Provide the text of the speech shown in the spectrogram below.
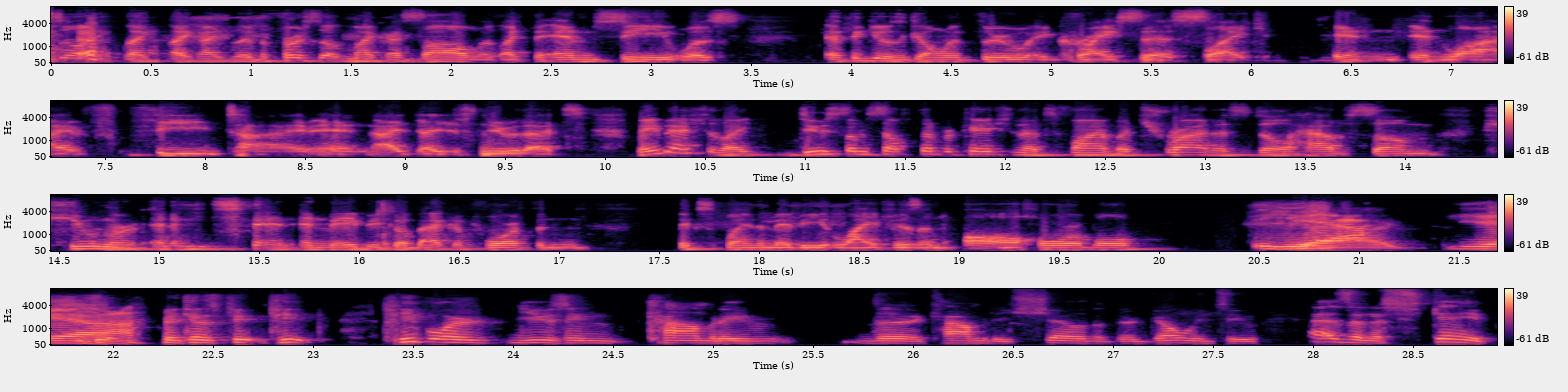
so like, like, like, I, like the first open mic I saw with like the MC was, I think he was going through a crisis, like in in live feed time, and I, I just knew that maybe I should like do some self deprecation. That's fine, but try to still have some humor in it, and, and maybe go back and forth and explain that maybe life isn't all horrible. Yeah, yeah. because pe- pe- people are using comedy, the comedy show that they're going to, as an escape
